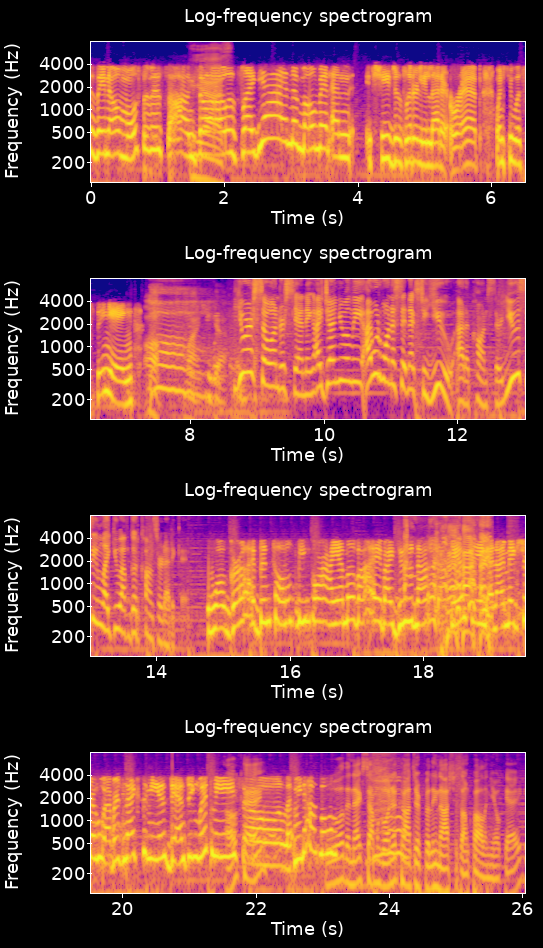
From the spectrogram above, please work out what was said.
Because they know most of his songs. So I was like, yeah, in the moment, and she just literally let it rip when she was singing. Oh, oh. my God. You are so understanding. I genuinely, I would want to sit next to you at a concert. You seem like you have good concert etiquette. Well, girl, I've been told before I am a vibe. I do not stop dancing, and I make sure whoever's next to me is dancing with me. Okay. So let me know. Well, the next time I'm going to a concert feeling nauseous, I'm calling you, okay?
